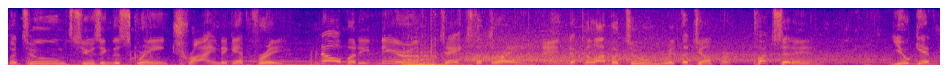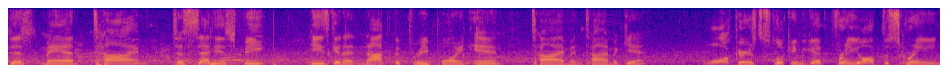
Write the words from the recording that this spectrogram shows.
Batum's using the screen, trying to get free. Nobody near him. Takes the three. And Nicola Batum with the jumper. Puts it in. You give this man time to set his feet, he's going to knock the three-point in time and time again. Walker's looking to get free off the screen.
